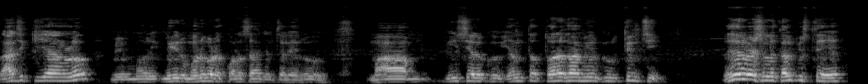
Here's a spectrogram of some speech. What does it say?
రాజకీయాల్లో మిమ్మల్ని మీరు మనుగడ కొనసాగించలేరు. మా బీసీలకు ఎంత త్వరగా మీరు గుర్తించి రిజర్వేషన్లు కల్పిస్తే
